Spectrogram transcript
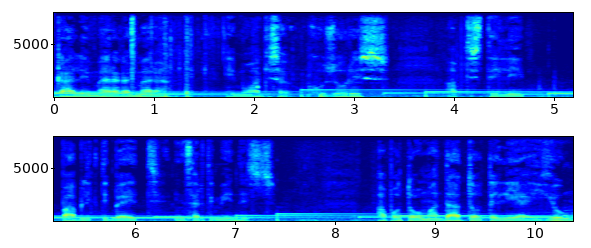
Καλημέρα, καλημέρα. Είμαι ο Άκης Χουζούρης από τη στήλη Public Debate in 30 Minutes από το mandato.eu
